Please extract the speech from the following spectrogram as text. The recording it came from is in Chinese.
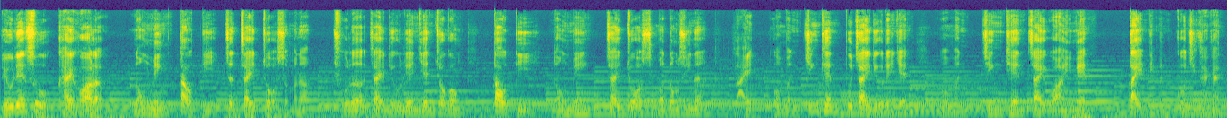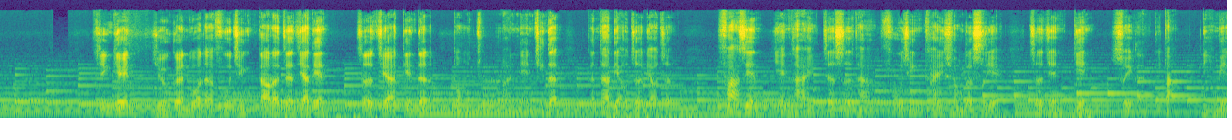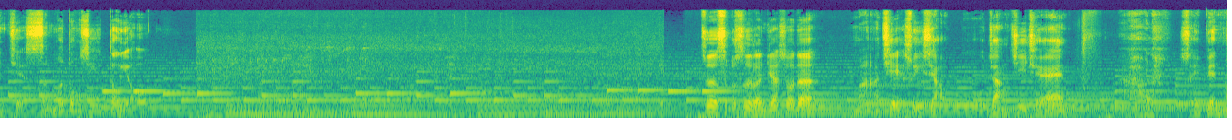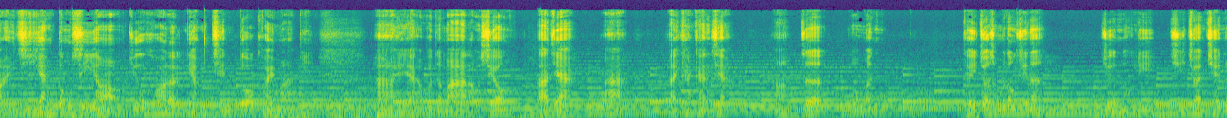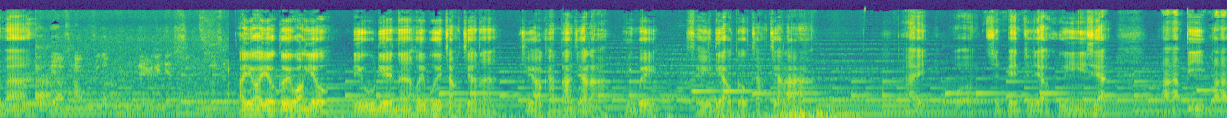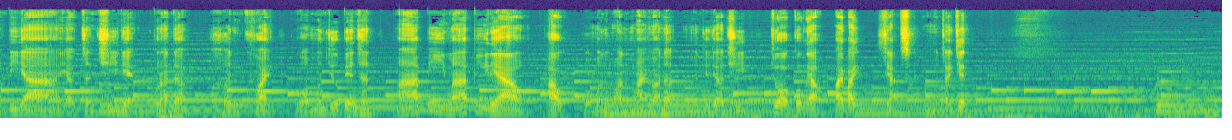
榴莲树开花了，农民到底正在做什么呢？除了在榴莲园做工，到底农民在做什么东西呢？来，我们今天不在榴莲园，我们今天在外面带你们过去看看。今天就跟我的父亲到了这家店，这家店的东主蛮年轻的，跟他聊着聊着，发现原来这是他父亲开创的事业。这间店虽然不大，里面却什么东西都有。这是不是人家说的“麻雀虽小，五脏俱全”？好了，随便买几样东西哦，就花了两千多块马币。哎呀，我的妈，老兄，大家啊，来看看一下啊，这我们可以做什么东西呢？就努力去赚钱的嘛。不要炒这个，有一点素质。还有还有，各位网友，榴莲呢会不会涨价呢？就要看大家啦，因为肥料都涨价啦。哎，我这边就要呼吁一下，马币马币呀，要争气一点，不然的很快我们就变成麻痹麻痹了。好，我们玩买完了，我们就要去做工了，拜拜，下次我们再见。Thank you.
